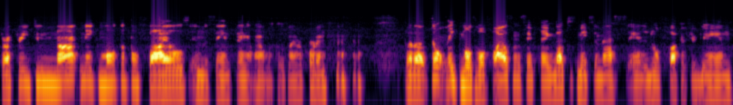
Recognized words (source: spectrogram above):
directory. Do not make multiple files in the same thing. I almost closed my recording. but uh, don't make multiple files in the same thing. That just makes a mess and it'll fuck up your game.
